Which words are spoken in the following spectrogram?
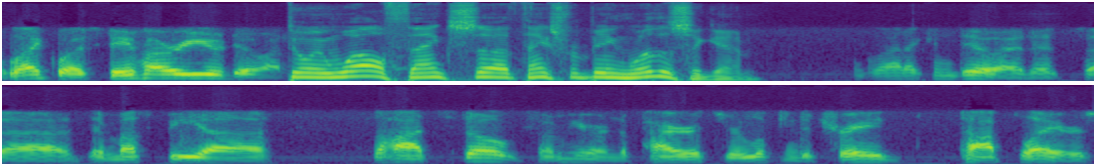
Likewise, Steve. How are you doing? Doing well. Thanks. Uh, thanks for being with us again. I'm glad I can do it. It's uh, it must be uh, the hot stove. I'm hearing the Pirates are looking to trade top players.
